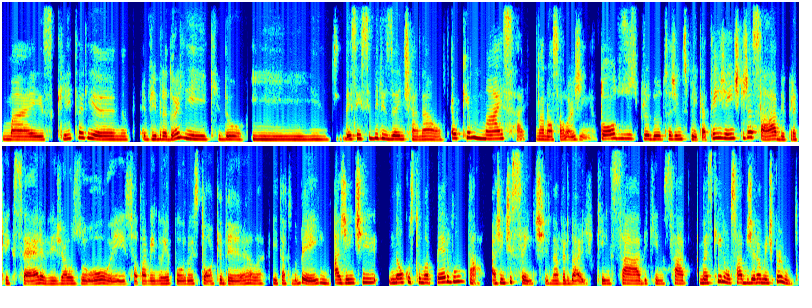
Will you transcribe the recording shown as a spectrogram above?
mas clitoriano, é vibrador líquido e dessensibilizante anal é o que mais sai na nossa lojinha. Todos os produtos a gente explica. Tem gente que já sabe para que serve, já usou e só tá vendo repor o estoque dela e tá tudo bem. A gente não costuma perguntar, a gente sente, na verdade, quem sabe, quem não sabe. Mas quem não sabe geralmente pergunta:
